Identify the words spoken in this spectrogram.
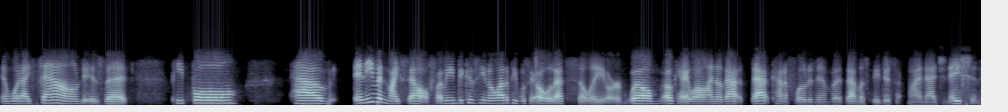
And what I found is that people have and even myself. I mean, because you know, a lot of people say, "Oh, well, that's silly," or "Well, okay, well, I know that that kind of floated in, but that must be just my imagination."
